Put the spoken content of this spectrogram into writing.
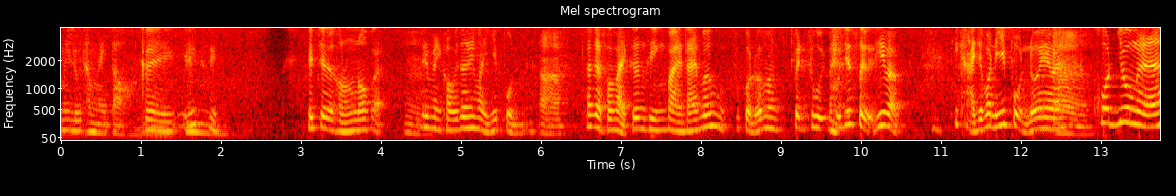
ไม่รู้ทำไงต่อเคยเอ๊ะเคยเคยเจอของน้องนกอะอืมที่เป็นคอมพิวเตอร์ที่มาจากญี่ปุ่นอ่าฮะถ้าเกิด format เครื่องทิ้งไปได้เพิ่มปรากฏว่ามันเป็นฟูฟูจิสึที่แบบ ที่ขายเฉพาะในญี่ปุ่นด้วยใช่ไหมอ่าโคตรยุ่งเลยนะ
